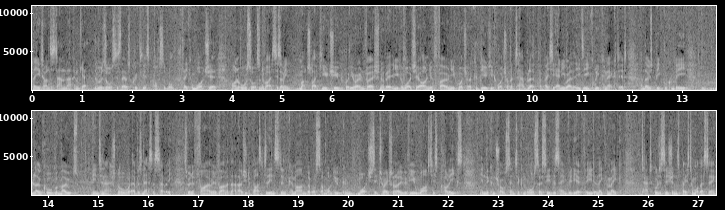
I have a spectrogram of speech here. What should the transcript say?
They need to understand that and get the resources there as quickly as possible. They can watch it on all sorts of devices. I mean, much like YouTube, got your own version of it. You can watch it on your phone, you can watch it on a computer, you can watch it on a tablet, but basically anywhere that is equally connected. And those people can be local, remote, international, whatever's necessary. So in a fire environment, that allows you to pass it to the incident commander or someone who can watch situational overview, whilst his colleagues in the control center can also see the same video feed and they can make tactical decisions based on what they're seeing.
